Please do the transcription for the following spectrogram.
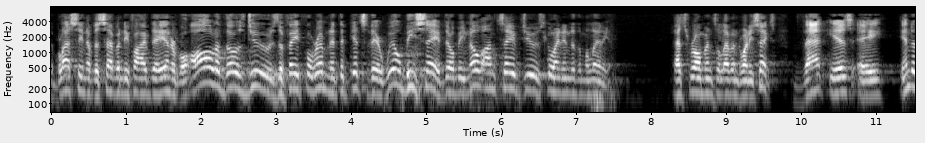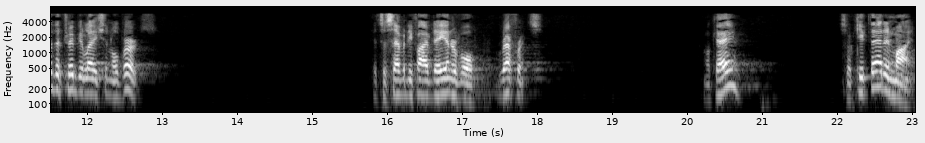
The blessing of the 75-day interval. All of those Jews, the faithful remnant that gets there, will be saved. There will be no unsaved Jews going into the millennium. That's Romans 11:26. That is a end of the tribulational verse. It's a 75 day interval reference. Okay? So keep that in mind.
